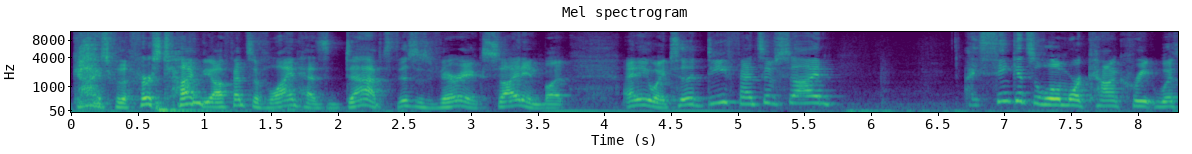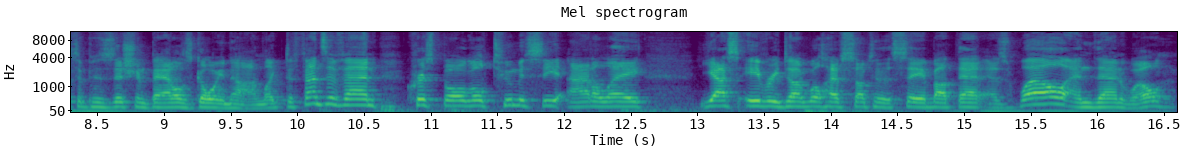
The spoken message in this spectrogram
guys, for the first time, the offensive line has depth. This is very exciting. But anyway, to the defensive side. I think it's a little more concrete with the position battles going on. Like defensive end, Khris Bogle, Tunmise Adeleye, Yes, Avery Dunn will have something to say about that as well. And then, well,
